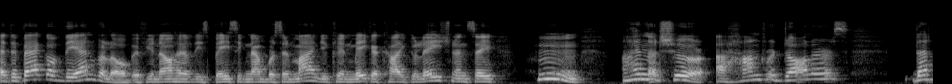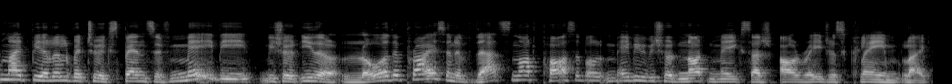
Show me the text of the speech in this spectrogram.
at the back of the envelope, if you now have these basic numbers in mind, you can make a calculation and say, hmm, I'm not sure, a hundred dollars? That might be a little bit too expensive. Maybe we should either lower the price, and if that's not possible, maybe we should not make such outrageous claim like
